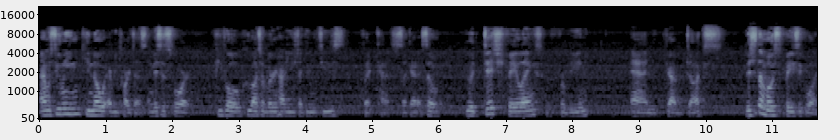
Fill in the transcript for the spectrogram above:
I'm assuming you know what every card does, and this is for people who want to learn how to use unities, but kind of suck at it. So you would ditch Phalanx for Bean and grab Dux. This is the most basic one.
